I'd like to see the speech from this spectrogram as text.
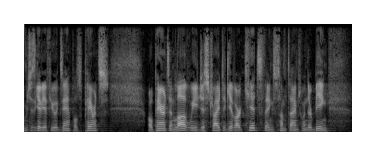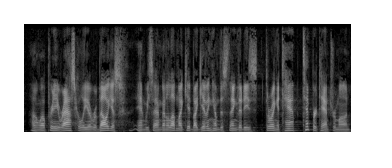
Let me just give you a few examples. Parents Oh, parents in love, we just try to give our kids things sometimes when they're being, uh, well, pretty rascally or rebellious. And we say, I'm going to love my kid by giving him this thing that he's throwing a tam- temper tantrum on,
